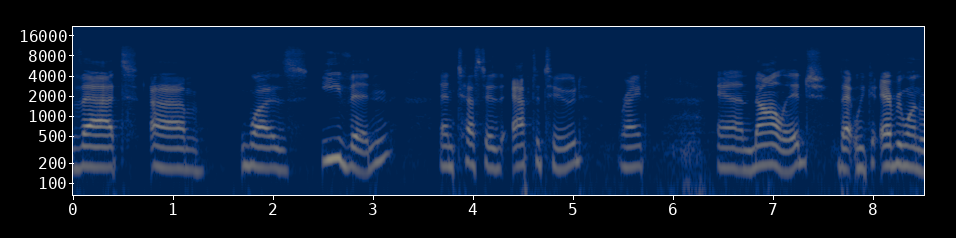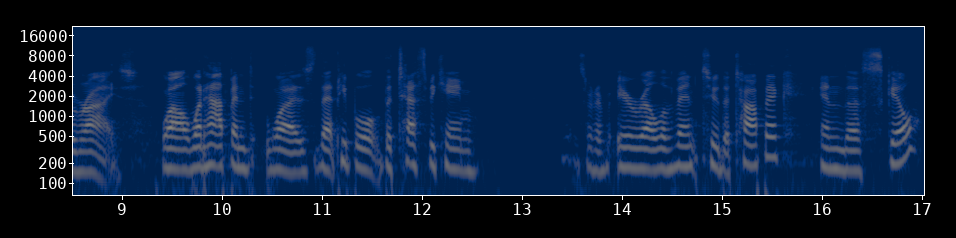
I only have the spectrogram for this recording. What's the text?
that um, was even and tested aptitude, right, and knowledge, that we could everyone would rise. Well, what happened was that people the test became sort of irrelevant to the topic and the skill.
